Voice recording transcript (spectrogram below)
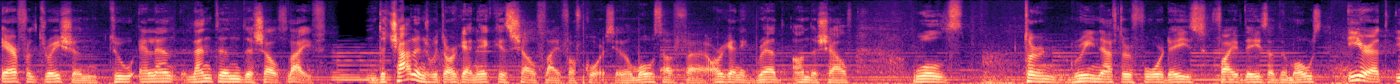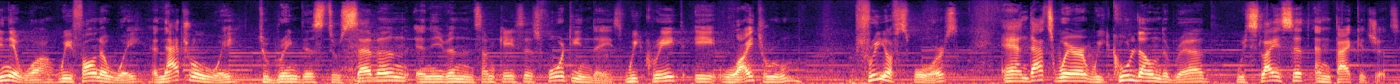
air filtration to lengthen the shelf life. The challenge with organic is shelf life, of course. You know, most of uh, organic bread on the shelf will turn green after four days, five days at the most. Here at Inéwa, we found a way, a natural way, to bring this to seven and even in some cases 14 days. We create a white room free of spores, and that's where we cool down the bread, we slice it and package it.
